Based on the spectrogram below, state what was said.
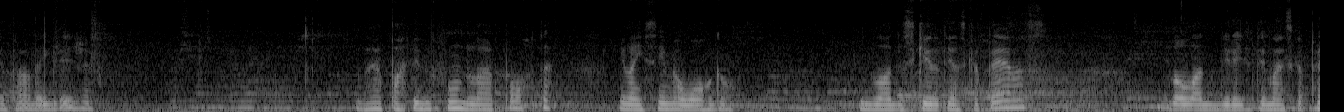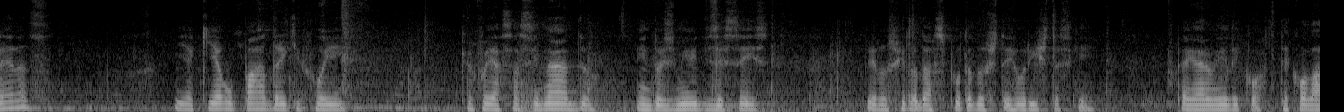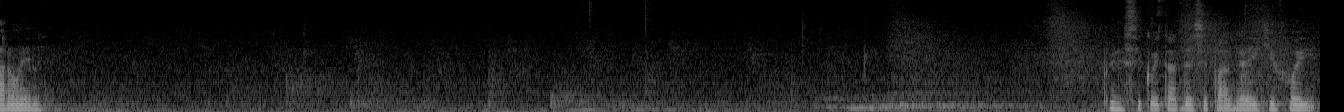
central da igreja. Vai a parte do fundo, lá a porta. E lá em cima é o órgão. E do lado esquerdo tem as capelas. Do lado direito tem mais capelas. E aqui é o padre que foi que foi assassinado em 2016 pelos filhos das putas dos terroristas que pegaram ele e decolaram ele. Esse coitado desse padre aí que foi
